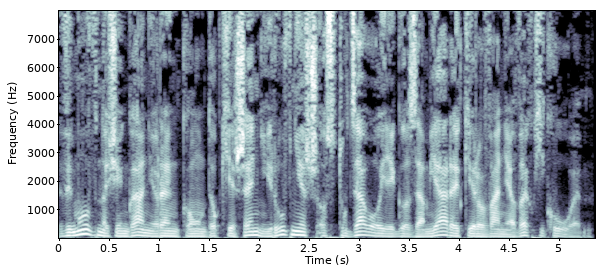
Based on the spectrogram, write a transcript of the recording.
Wymowne sięganie ręką do kieszeni również ostudzało jego zamiary kierowania wehikułem.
